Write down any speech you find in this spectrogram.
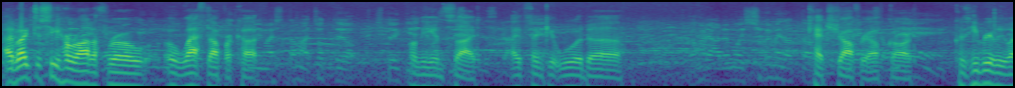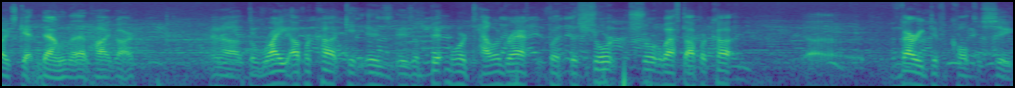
I'd like to see Harada throw a left uppercut on the inside. I think it would uh, catch Jofre off guard because he really likes getting down with that high guard. And uh, the right uppercut is, is a bit more telegraphed, but the short short left uppercut uh, very difficult to see,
